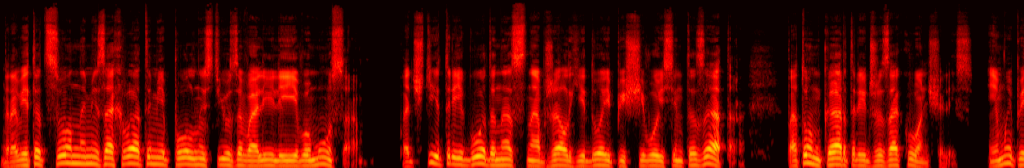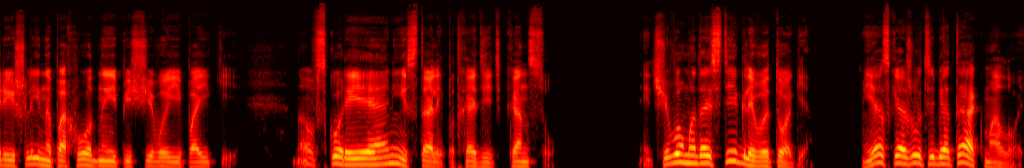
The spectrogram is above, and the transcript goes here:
Гравитационными захватами полностью завалили его мусором. Почти три года нас снабжал едой пищевой синтезатор, потом картриджи закончились, и мы перешли на походные пищевые пайки. Но вскоре и они стали подходить к концу. И чего мы достигли в итоге? Я скажу тебе так, малой.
